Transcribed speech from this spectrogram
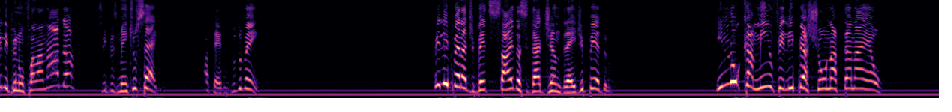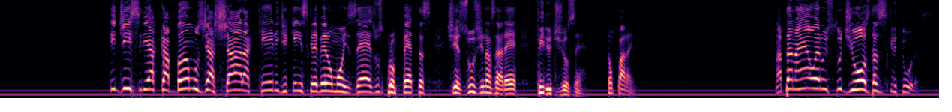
Felipe não fala nada, simplesmente o segue. Até aí tudo bem. Felipe era de Betsaida, da cidade de André e de Pedro. E no caminho Felipe achou Natanael. E disse-lhe: Acabamos de achar aquele de quem escreveram Moisés, os profetas, Jesus de Nazaré, filho de José. Então para aí. Natanael era um estudioso das Escrituras.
